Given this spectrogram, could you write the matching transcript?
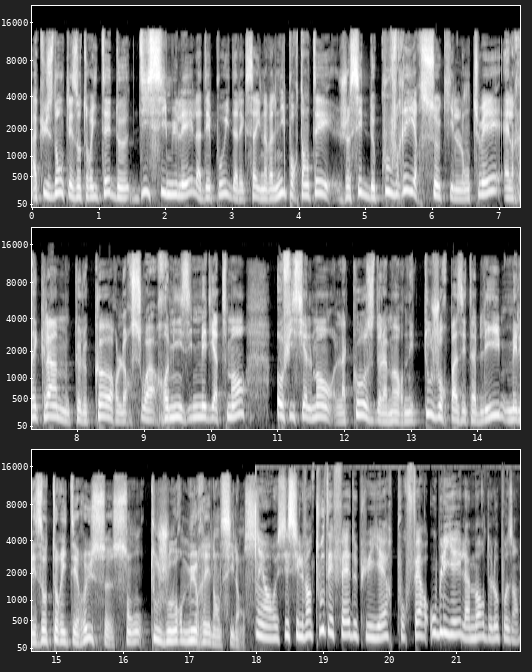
accuse donc les autorités de dissimuler la dépouille d'Alexei Navalny pour tenter, je cite, de couvrir ceux qui l'ont tué. Elle réclame que le corps leur soit remis immédiatement. Officiellement, la cause de la mort n'est toujours pas établie, mais les autorités russes sont toujours murées dans le silence. Et en Russie, Sylvain, tout est fait depuis hier pour faire oublier la mort de l'opposant.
